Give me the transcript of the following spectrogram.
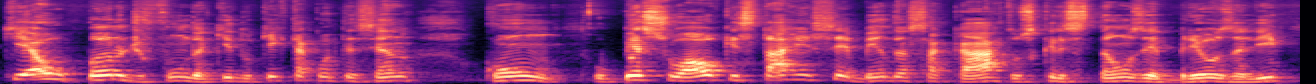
que é o pano de fundo aqui do que está acontecendo com o pessoal que está recebendo essa carta, os cristãos hebreus ali,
